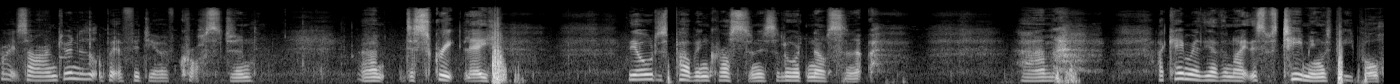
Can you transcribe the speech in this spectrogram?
Right, so I'm doing a little bit of video of Croston, um, discreetly. The oldest pub in Croston is the Lord Nelson. Um, I came here the other night. This was teeming with people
